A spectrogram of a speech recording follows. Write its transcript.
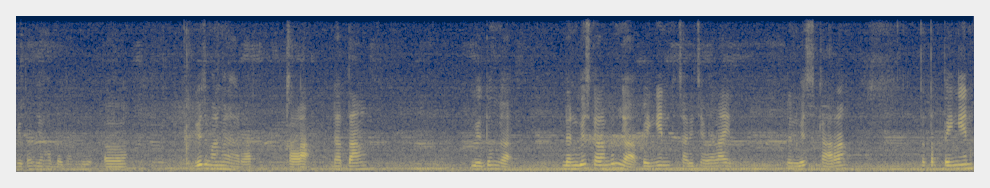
kita sahabatan dulu. Eh, gue cuman berharap kelak datang gue tuh nggak dan gue sekarang pun nggak pengen cari cewek lain. Dan gue sekarang tetap pengen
